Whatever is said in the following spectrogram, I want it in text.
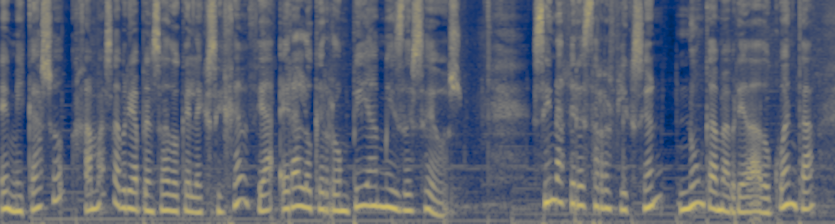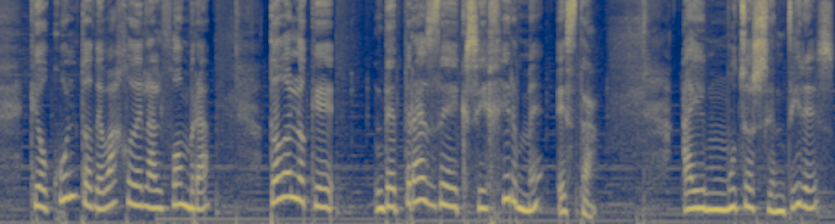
En mi caso, jamás habría pensado que la exigencia era lo que rompía mis deseos. Sin hacer esta reflexión, nunca me habría dado cuenta que oculto debajo de la alfombra todo lo que detrás de exigirme está. Hay muchos sentires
